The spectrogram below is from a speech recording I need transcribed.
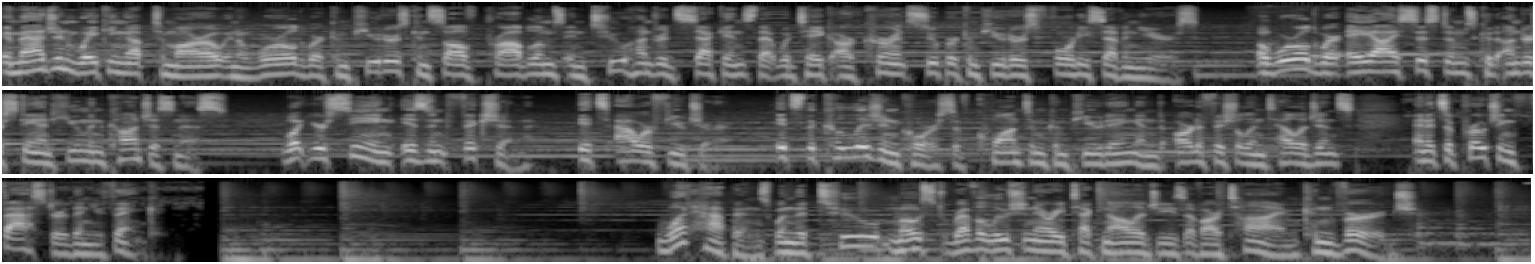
Imagine waking up tomorrow in a world where computers can solve problems in 200 seconds that would take our current supercomputers 47 years. A world where AI systems could understand human consciousness. What you're seeing isn't fiction, it's our future. It's the collision course of quantum computing and artificial intelligence, and it's approaching faster than you think. What happens when the two most revolutionary technologies of our time converge?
